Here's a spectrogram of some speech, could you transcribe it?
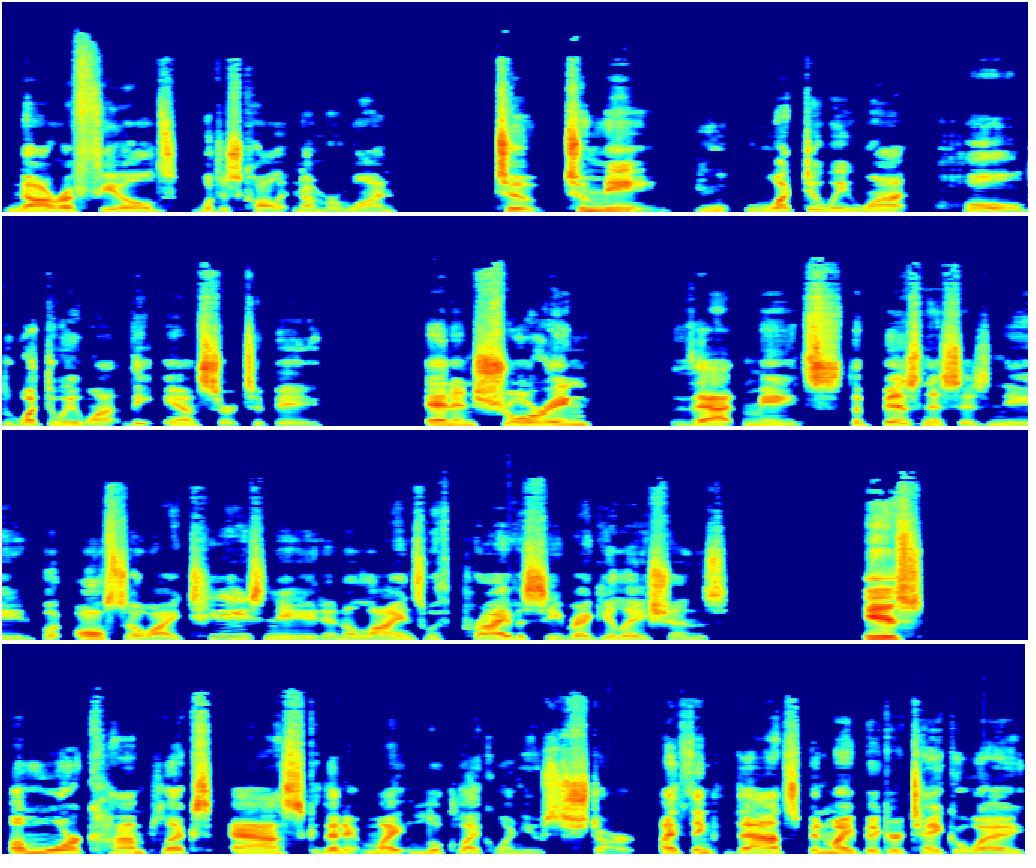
NARA fields, we'll just call it number one, to to mean? What do we want hold? What do we want the answer to be? And ensuring that meets the business's need, but also IT's need and aligns with privacy regulations is a more complex ask than it might look like when you start. I think that's been my bigger takeaway.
